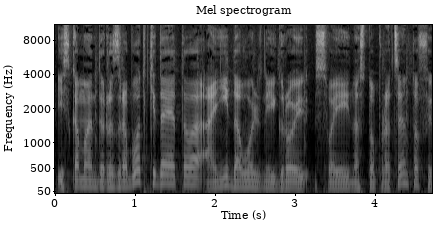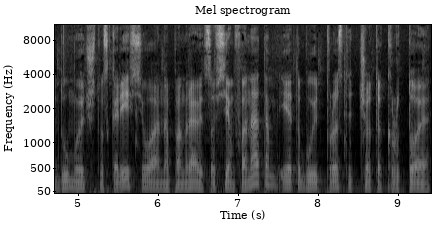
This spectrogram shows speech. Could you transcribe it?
из команды разработки до этого, они довольны игрой своей на 100% и думают, что, скорее всего, она понравится всем фанатам, и это будет просто что-то крутое.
